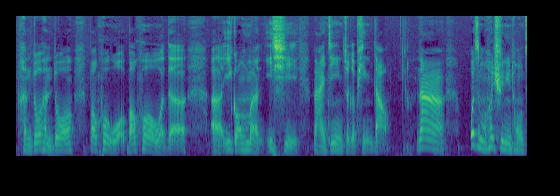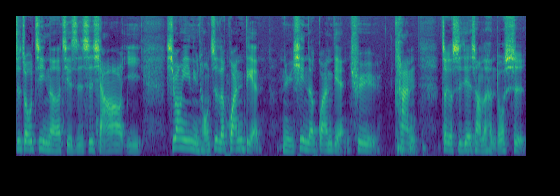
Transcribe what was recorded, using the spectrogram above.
很多很多，包括我，包括我的呃义工们一起来经营这个频道。那为什么会取女同志周记呢？其实是想要以希望以女同志的观点、女性的观点去看这个世界上的很多事。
